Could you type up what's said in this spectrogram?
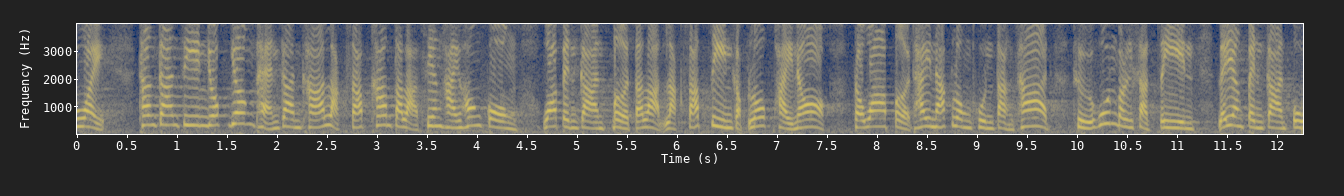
ด้วย ทางการจีนยกย่องแผนการค้าหลักทรัพย์ข้ามตลาดเซี่ยงไฮ้ฮ่องกงว่าเป็นการเปิดตลาดหลักทรัพย์จีนกับโลกภายนอก เพราะว่าเปิดให้นักลงทุนต่างชาติ ถือหุ้นบริษัทจีน และยังเป็นการปู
